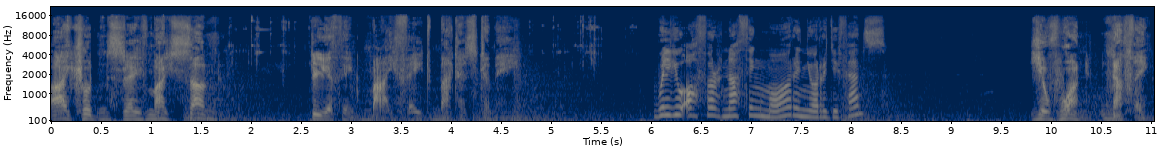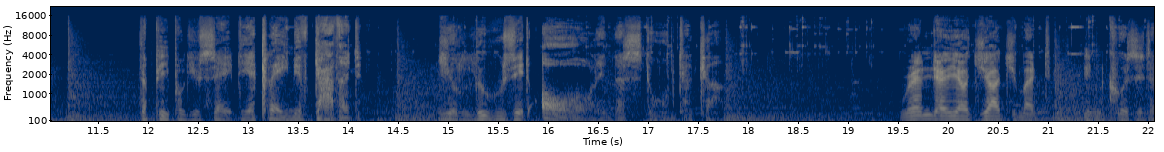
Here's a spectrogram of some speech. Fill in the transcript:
I couldn't save my son. Do you think my fate matters to me? Will you offer nothing more in your defense? You've won nothing. The people you saved, the acclaim you've gathered. You'll lose it all in the storm to come. Render your judgment, Inquisitor.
